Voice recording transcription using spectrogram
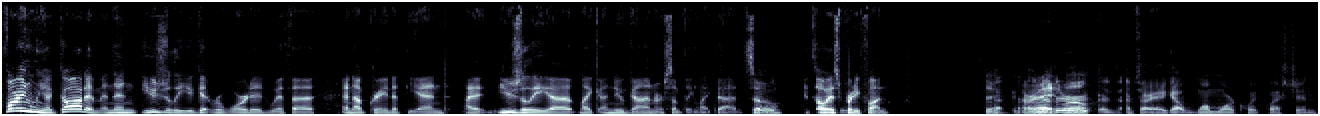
finally I got him. And then usually you get rewarded with a an upgrade at the end. I usually uh, like a new gun or something like that. So Cool. it's always Cool. pretty fun. Sick. Uh, All right. Another, Well, uh, I'm sorry, I got one more quick question.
